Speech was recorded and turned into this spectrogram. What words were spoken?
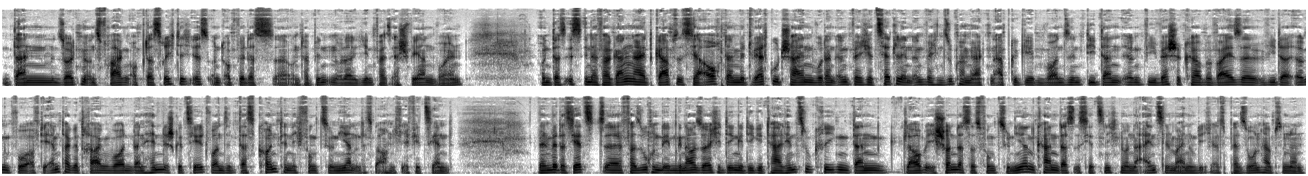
dann sollten wir uns fragen, ob das richtig ist und ob wir das äh, unterbinden oder jedenfalls erschweren wollen. Und das ist in der Vergangenheit gab es ja auch dann mit Wertgutscheinen, wo dann irgendwelche Zettel in irgendwelchen Supermärkten abgegeben worden sind, die dann irgendwie wäschekörbeweise wieder irgendwo auf die Ämter getragen worden, dann händisch gezählt worden sind. Das konnte nicht funktionieren und das war auch nicht effizient. Wenn wir das jetzt äh, versuchen, eben genau solche Dinge digital hinzukriegen, dann glaube ich schon, dass das funktionieren kann. Das ist jetzt nicht nur eine Einzelmeinung, die ich als Person habe, sondern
